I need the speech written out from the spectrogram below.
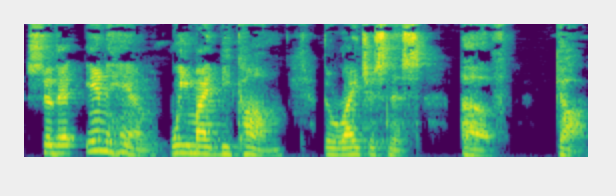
so that in him we might become the righteousness of God.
